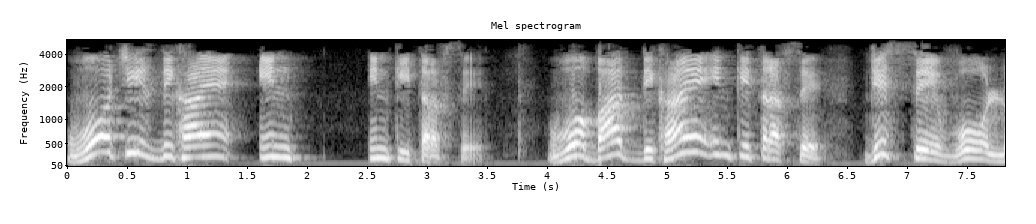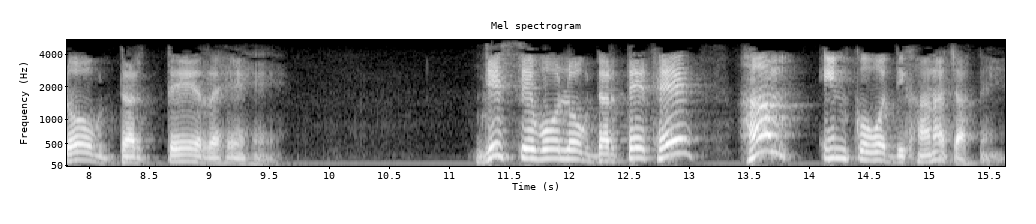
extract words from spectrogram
وہ چیز دکھائیں ان ان کی طرف سے۔ وہ بات دکھائیں ان کی طرف سے جس سے وہ لوگ ڈرتے رہے ہیں۔ جس سے وہ لوگ ڈرتے تھے، ہم ان کو وہ دکھانا چاہتے ہیں۔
